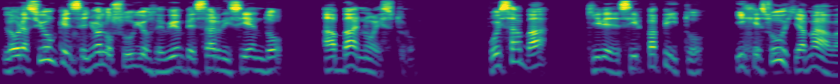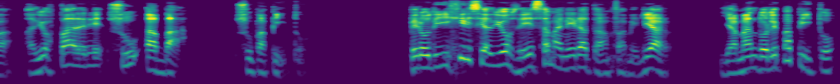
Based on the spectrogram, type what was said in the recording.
la oración que enseñó a los suyos debió empezar diciendo Abba nuestro, pues Abba quiere decir papito, y Jesús llamaba a Dios Padre su Abba, su papito. Pero dirigirse a Dios de esa manera tan familiar, llamándole papito,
